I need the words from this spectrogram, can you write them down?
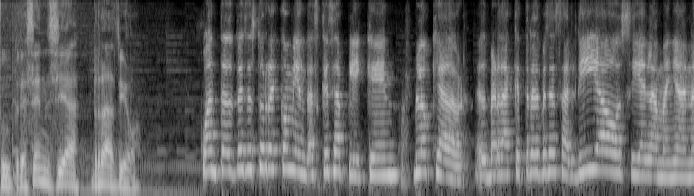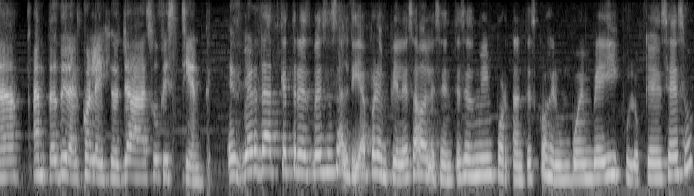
Su presencia radio. ¿Cuántas veces tú recomiendas que se apliquen bloqueador? ¿Es verdad que tres veces al día o si en la mañana antes de ir al colegio ya es suficiente? Es verdad que tres veces al día, pero en pieles adolescentes es muy importante escoger un buen vehículo. ¿Qué es eso?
